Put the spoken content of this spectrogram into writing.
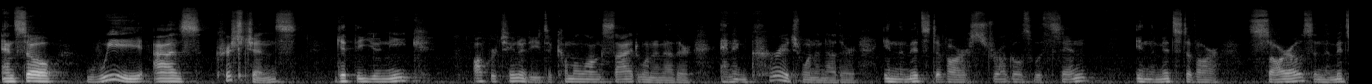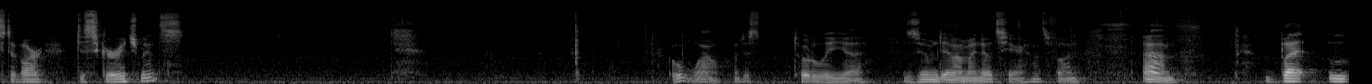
And so we, as Christians, get the unique opportunity to come alongside one another and encourage one another in the midst of our struggles with sin, in the midst of our sorrows, in the midst of our discouragements. Oh, wow. I just totally uh, zoomed in on my notes here. That's fun. Um, but l-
